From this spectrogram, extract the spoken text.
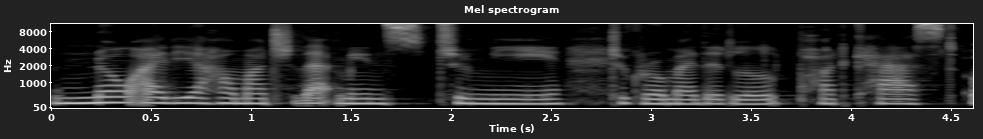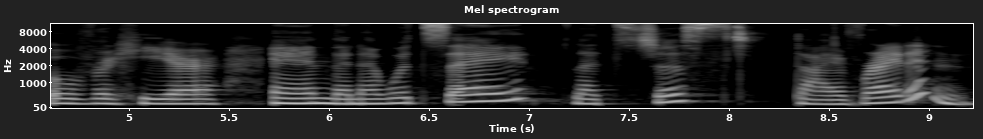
no idea how much that means to me to grow my little podcast over here. And then I would say, let's just dive right in.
